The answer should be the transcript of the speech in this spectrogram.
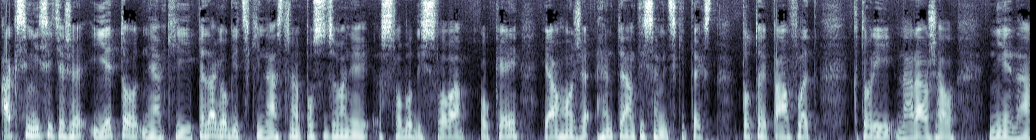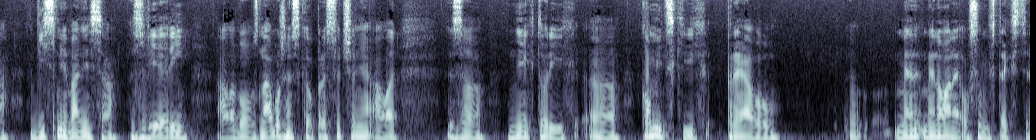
ak si myslíte, že je to nejaký pedagogický nástroj na posudzovanie slobody slova, OK, ja vám hovorím, že hento je antisemický text, toto je pamflet, ktorý narážal nie na vysmievanie sa z viery alebo z náboženského presvedčenia, ale z niektorých e, komických prejavov e, menované osoby v texte.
